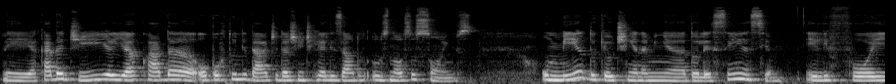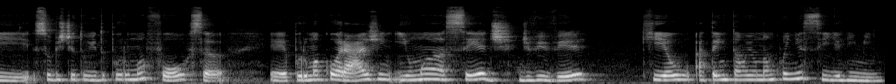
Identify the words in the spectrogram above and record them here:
é, a cada dia e a cada oportunidade da gente realizar os nossos sonhos. O medo que eu tinha na minha adolescência, ele foi substituído por uma força, é, por uma coragem e uma sede de viver que eu até então eu não conhecia em mim.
